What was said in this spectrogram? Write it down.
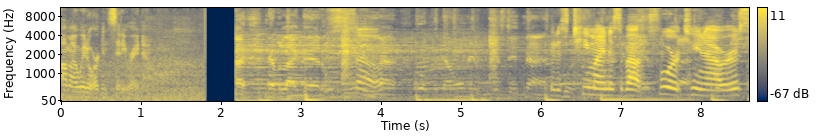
On my way to Oregon City right now. So, it is T minus about 14 hours,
